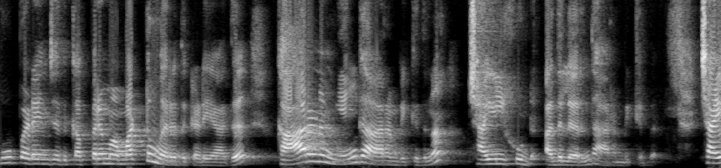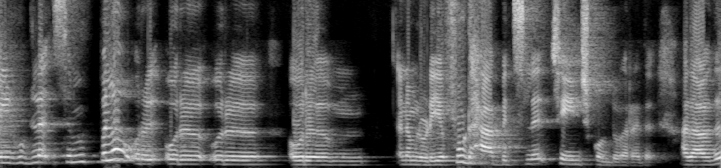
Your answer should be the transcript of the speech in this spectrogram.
பூப்படைஞ்சதுக்கு அப்புறமா மட்டும் வர்றது கிடையாது. காரணம் எங்க ஆரம்பிக்குதுன்னா சைல்ட்ஹுட் அதுல இருந்து ஆரம்பிக்குது சைல்ட்ஹுட்ல சிம்பிளா ஒரு ஒரு ஒரு ஒரு நம்மளுடைய ஃபுட் ஹேபிட்ஸ்ல சேஞ்ச் கொண்டு வர்றது. அதாவது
